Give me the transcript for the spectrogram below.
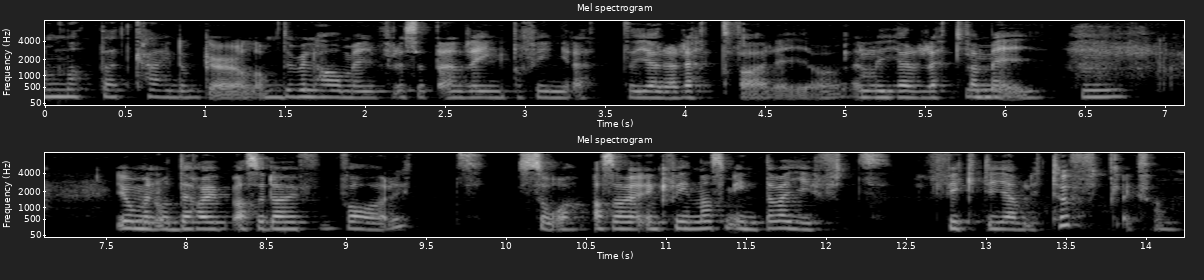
I'm not that kind of girl. Om du vill ha mig för att sätta en ring på fingret och göra rätt för dig och, eller Mm. göra rätt för Mm. mig. Mm. Jo men och det har ju, alltså, det har ju varit så. Alltså en kvinna som inte var gift fick det jävligt tufft liksom.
